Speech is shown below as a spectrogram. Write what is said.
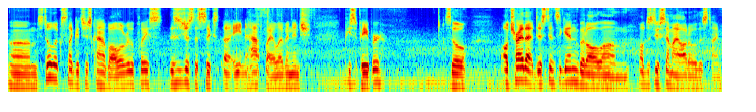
Um, still looks like it's just kind of all over the place. This is just a six, uh, eight and a half by 11 inch piece of paper. So I'll try that distance again, but I'll um, I'll just do semi-auto this time.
